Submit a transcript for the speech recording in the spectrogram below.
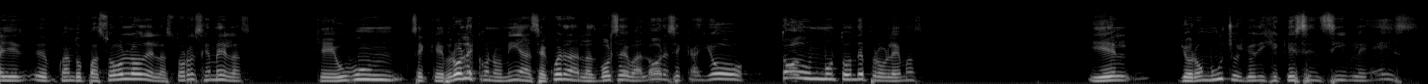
eh, cuando pasó lo de las Torres Gemelas, que hubo un, se quebró la economía, ¿se acuerdan? Las bolsas de valores se cayó, todo un montón de problemas. Y él lloró mucho y yo dije, qué sensible es.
